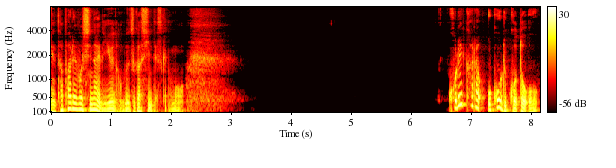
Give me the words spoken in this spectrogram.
ネタバレをしないで言うのは難しいんですけども、これから起こることを、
